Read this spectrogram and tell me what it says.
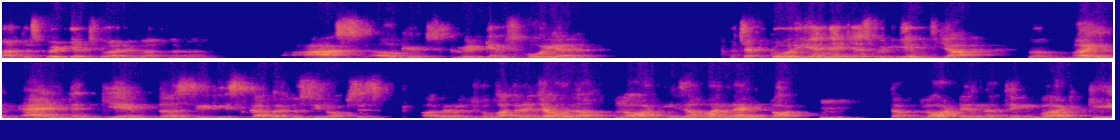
हाँ तो स्क्विड गेम्स के बारे में बात कर रहा हूँ। आस ओके स्क्विड गेम्स कोरियन है। अच्छा कोरियन है क्या स्क्विड गेम्स या हाँ। भाई and the game the series का अगर जो सिनॉप्सिस अगर मैं तुझको बताने जाऊँ ना plot is a one line plot the plot is nothing but कि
